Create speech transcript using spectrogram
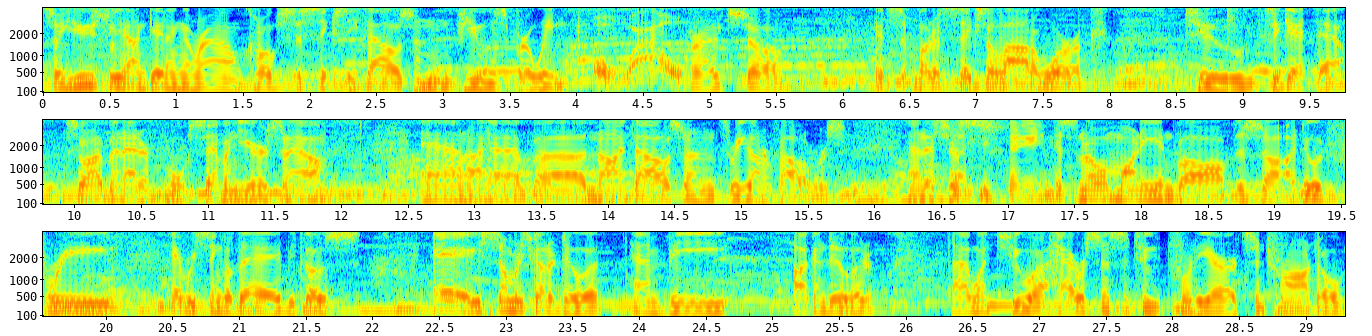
So usually I'm getting around close to 60,000 views per week. Oh, wow. Right. So it's but it takes a lot of work to to get that. So I've been at it for seven years now, and I have uh, 9,300 followers, and it's just That's insane. It's no money involved. It's, uh, I do it free every single day because a somebody's got to do it, and b I can do it. I went to uh, Harris Institute for the Arts in Toronto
